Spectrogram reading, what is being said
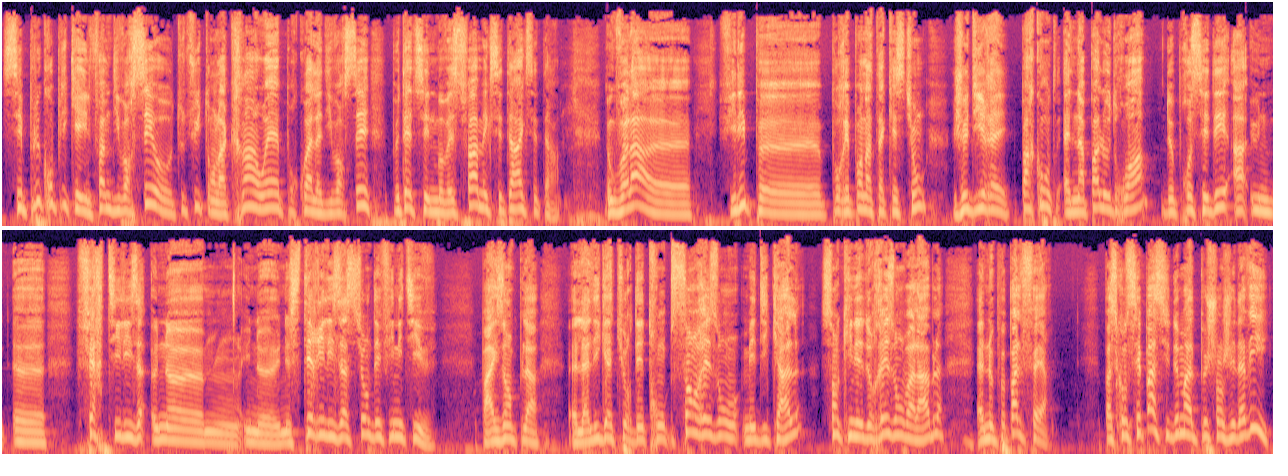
c'est plus compliqué. Une femme divorcée, oh, tout de suite on la craint. Ouais, pourquoi elle a divorcé? Peut-être c'est une mauvaise femme, etc., etc. Donc voilà, euh, Philippe, pour répondre à ta question, je dirais. Par contre, elle n'a pas le droit de procéder à une fertilisation, une, une, une stérilisation définitive. Par exemple, la, la ligature des trompes sans raison médicale, sans qu'il n'ait de raison valable, elle ne peut pas le faire. Parce qu'on ne sait pas si demain elle peut changer d'avis.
